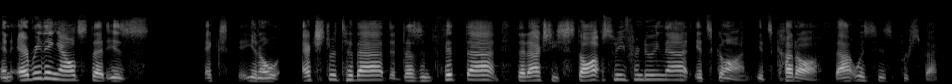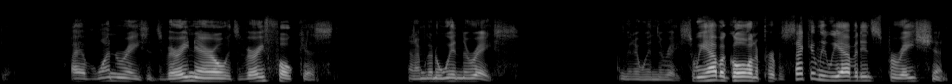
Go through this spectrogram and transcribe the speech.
And everything else that is, you know, extra to that, that doesn't fit that, that actually stops me from doing that, it's gone. It's cut off. That was his perspective. I have one race. It's very narrow, it's very focused, and I'm going to win the race. I'm going to win the race. So we have a goal and a purpose. Secondly, we have an inspiration.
